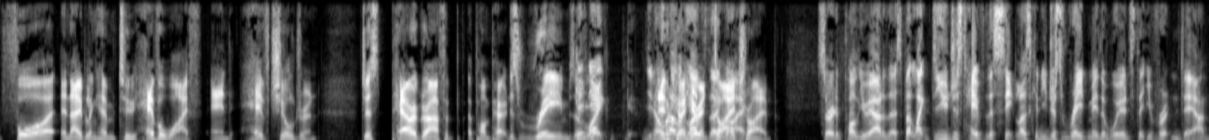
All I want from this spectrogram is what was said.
for enabling him to have a wife and have children just paragraph upon paragraph, just reams of you- like you know what I would incoherent love, though, Guy? diatribe. Sorry to pull you out of this, but like, do you just have the set list? Can you just read me the words that you've written down?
